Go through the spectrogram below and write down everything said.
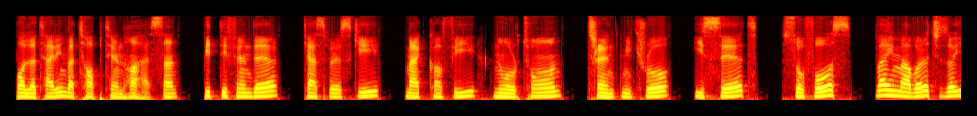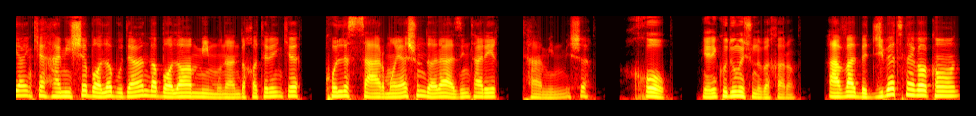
بالاترین و تاپ 10 ها هستن. بیت دیفندر، کاسپرسکی، مکافی، نورتون، ترند میکرو، ایست، سوفوس و این موارد چیزایی که همیشه بالا بودن و بالا هم میمونن. به خاطر اینکه کل سرمایهشون داره از این طریق تامین میشه. خب یعنی کدومشونو بخرم؟ اول به جیبت نگاه کن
